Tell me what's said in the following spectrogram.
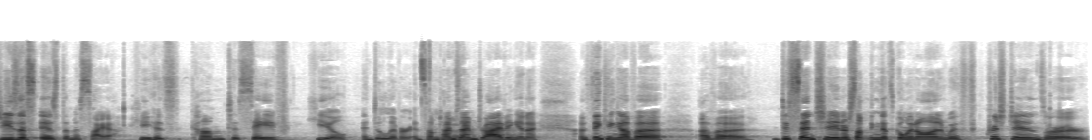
Jesus is the Messiah. He has come to save, heal, and deliver. And sometimes Amen. I'm driving and I, I'm thinking of a, of a dissension or something that's going on with Christians or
